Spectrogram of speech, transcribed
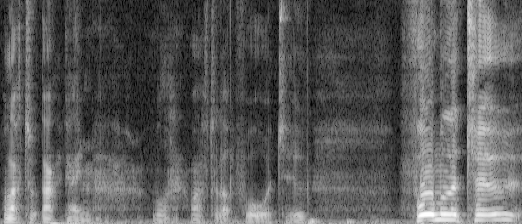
we'll have to that game. We'll, have to look forward to. Formula 2.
